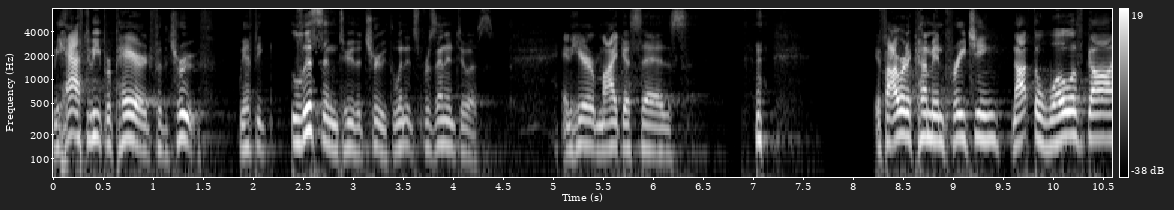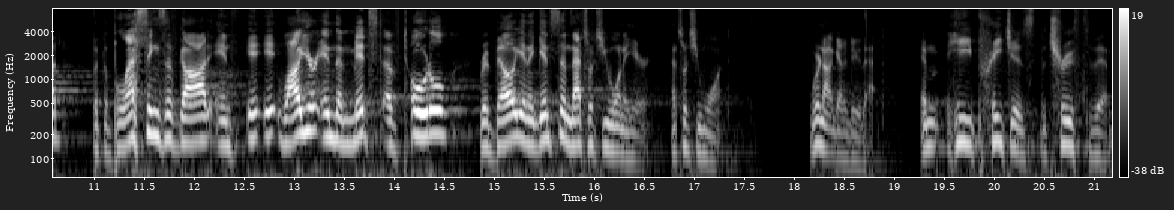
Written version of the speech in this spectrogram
We have to be prepared for the truth. We have to listen to the truth when it's presented to us. And here Micah says, If I were to come in preaching not the woe of God, but the blessings of God, and it, it, while you're in the midst of total rebellion against Him, that's what you want to hear. That's what you want. We're not going to do that. And He preaches the truth to them.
